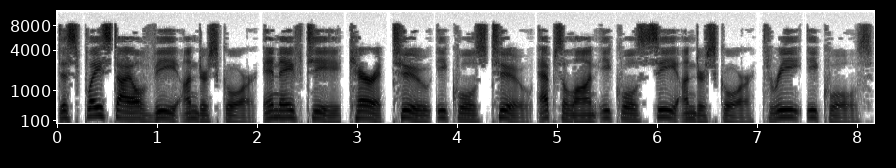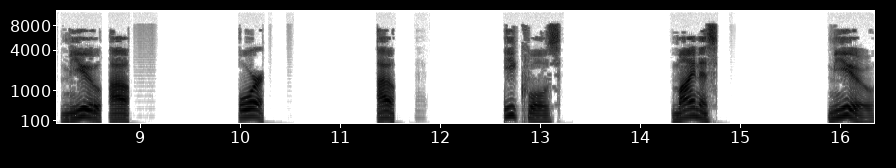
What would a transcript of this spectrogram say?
display style v underscore nft caret 2 equals 2 epsilon equals c underscore 3 equals mu a or a equals minus mu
